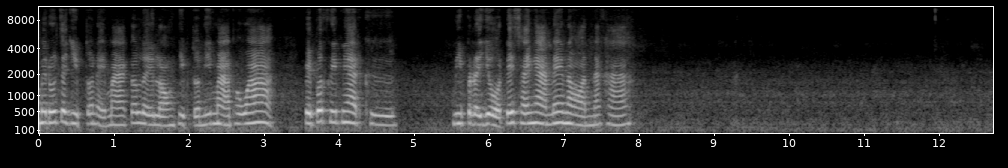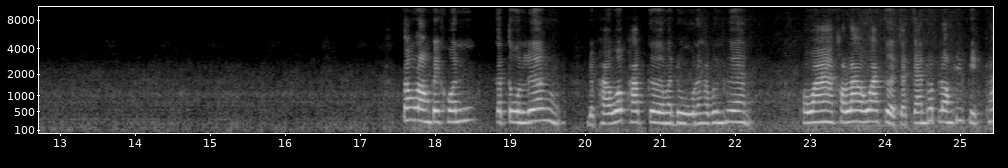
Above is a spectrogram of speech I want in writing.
ไม่รู้จะหยิบตัวไหนมาก็เลยลองหยิบตัวนี้มาเพราะว่า เปเปอร์คลิปเนี่ย คือมีประโยชน์ได้ใช้งานแน่นอนนะคะ ต้องลองไปค้นการ์ตูนเรื่อง The Power Pup Girl มาดูนะคะเพื่อนๆ เพราะว่าเขาเล่าว่าเกิดจากการทดลองที่ผิดพล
